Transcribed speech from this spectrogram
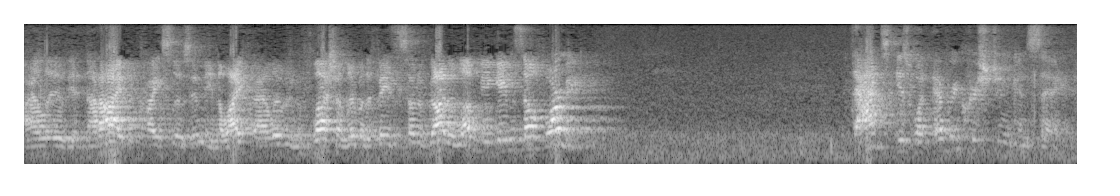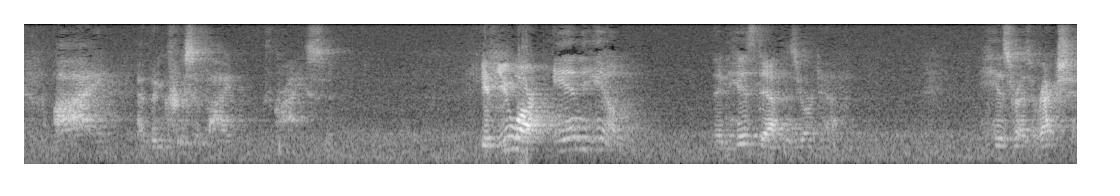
I live, yet not I, but Christ lives in me. In the life that I live in the flesh, I live by the faith of the Son of God who loved me and gave himself for me. That is what every Christian can say. I have been crucified with Christ. If you are in him, then his death is your death. His resurrection,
